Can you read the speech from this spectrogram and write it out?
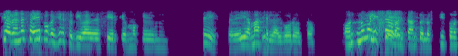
Claro, en esa época sí eso te iba a decir, que como que sí, se veía más el alboroto. O no molestaban tanto los chicos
